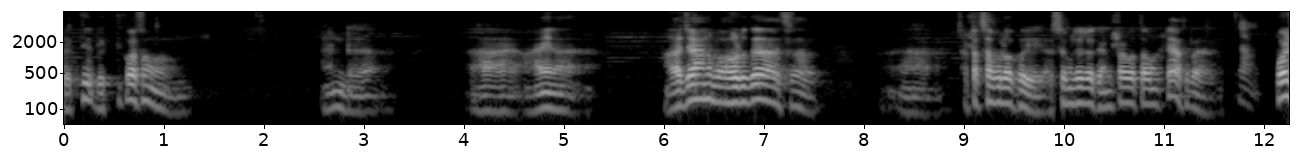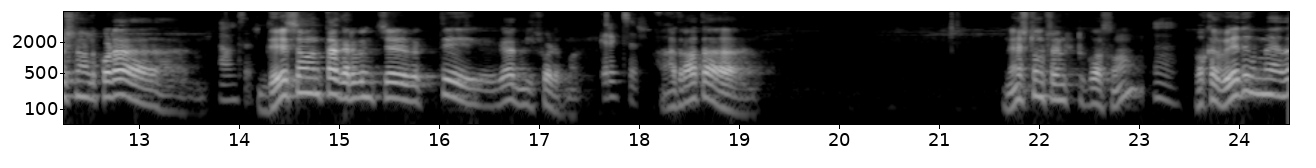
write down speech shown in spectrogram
వ్యక్తి వ్యక్తి కోసం అండ్ ఆయన ఆజానుబాహుడుగా అసలు చట్టసభలోకి అసెంబ్లీలోకి ఎంటర్ అవుతూ ఉంటే అసలు. పోషణలు కూడా దేశం అంతా గర్వించే వ్యక్తిగా నిలిచిపోయాడమ్మా. కరెక్ట్ సార్. ఆ తర్వాత నేషనల్ ఫ్రంట్ కోసం ఒక వేదిక మీద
